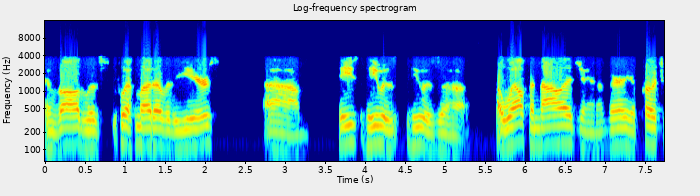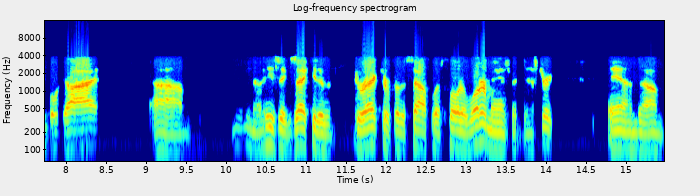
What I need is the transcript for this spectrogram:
involved with Swiftmud over the years. Um, he's he was he was uh, a wealth of knowledge and a very approachable guy. Um, you know, he's executive director for the Southwest Florida Water Management District, and um,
